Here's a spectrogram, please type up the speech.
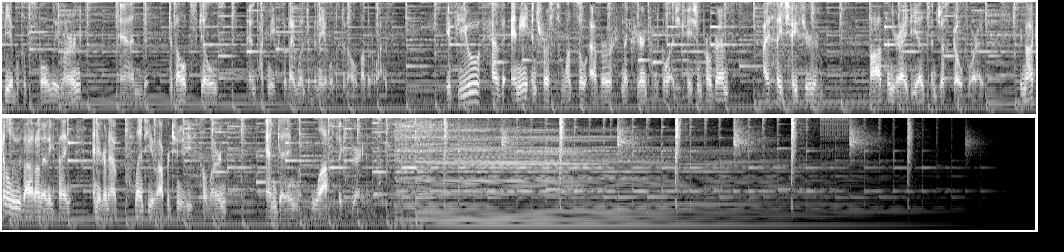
be able to slowly learn and develop skills and techniques that I wouldn't have been able to develop otherwise. If you have any interest whatsoever in the career and technical education programs, I say chase your thoughts and your ideas and just go for it. You're not going to lose out on anything and you're going to have plenty of opportunities to learn and gain lots of experience.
